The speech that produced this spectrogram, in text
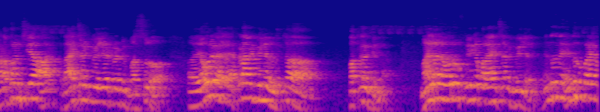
కడప నుంచి రాయచూరికి రాయచోటికి వెళ్ళేటువంటి బస్సులో ఎవరు ఎక్కడానికి వీలేదు ఉచిత పథకం కింద. మహిళలు ఎవరు ఫ్రీగా ప్రయాణించడానికి వీల్లేదు. ఎందుకు ఎందుకు ప్రయా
